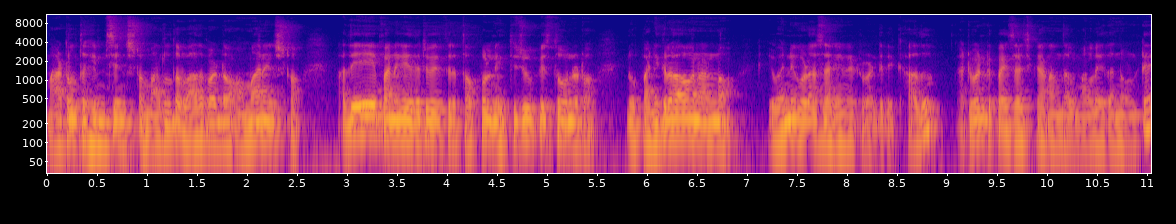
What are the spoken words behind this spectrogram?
మాటలతో హింసించడం మాటలతో బాధపడడం అవమానించడం అదే పనిగా ఎదుటి వ్యక్తుల తప్పులను ఎత్తి చూపిస్తూ ఉండటం నువ్వు పనికిరావు అని అనడం ఇవన్నీ కూడా సరైనటువంటిది కాదు. అటువంటి పైశాచిక ఆనందాలు మనలో ఏదైనా ఉంటే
